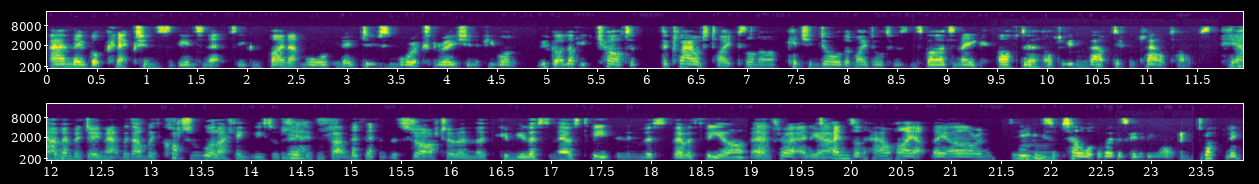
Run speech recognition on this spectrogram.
and they've got connections to the internet so you can find out more, you know, do some more exploration if you want. We've got a lovely chart of the cloud types on our kitchen door that my daughter was inspired to make after after reading about different cloud types. Yeah, I remember doing that with um, with cotton wool. I think we sort of had different like, with different the strata and the cumulus, and there was three. The nimbus, there were three, aren't there? That's right, and it depends on how high up they are, and you can Mm. sort of tell what the weather's going to be like roughly.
